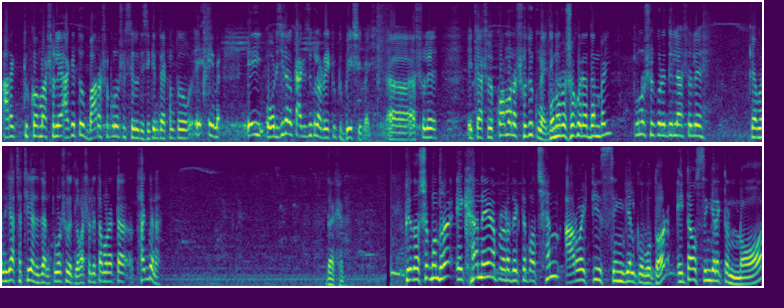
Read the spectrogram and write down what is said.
আর একটু কম আসলে আগে তো বারোশো পনেরোশো সেল দিছি কিন্তু এখন তো এই- অরিজিনাল কাগজগুলোর রেট একটু বেশি ভাই। আসলে এটা আসলে কমানোর সুযোগ নাই। পনেরোশো করে দেন ভাই। পনেরোশো করে দিলে আসলে কেমন আচ্ছা ঠিক আছে দেন পনেরোশো করে দিলাম। আসলে তেমন একটা থাকবে না। দেখেন। প্রিয় দর্শক বন্ধুরা, এখানে আপনারা দেখতে পাচ্ছেন আরও একটি সিঙ্গেল কবুতর। এটাও সিঙ্গেল একটা নর।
